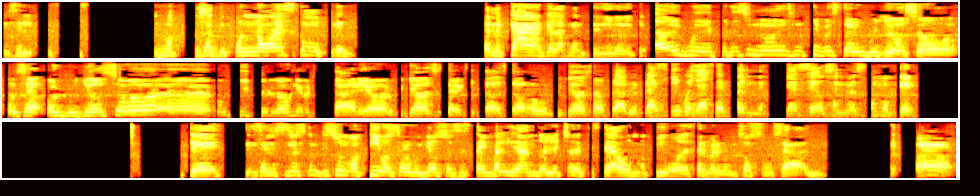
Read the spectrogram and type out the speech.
Es el, o sea, tipo, no es como que me caga que la gente diga de que, ay, güey, pero eso no es motivo de estar orgulloso. O sea, orgulloso uh, un título universitario, orgulloso ser exitoso, orgulloso, bla, bla, bla. Sí, güey, ya sé, pendejo, ya sé. O sea, no es como que te, se no es como que es un motivo ser orgulloso, se está invalidando el hecho de que sea un motivo de ser vergonzoso. O sea, eh, ah,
